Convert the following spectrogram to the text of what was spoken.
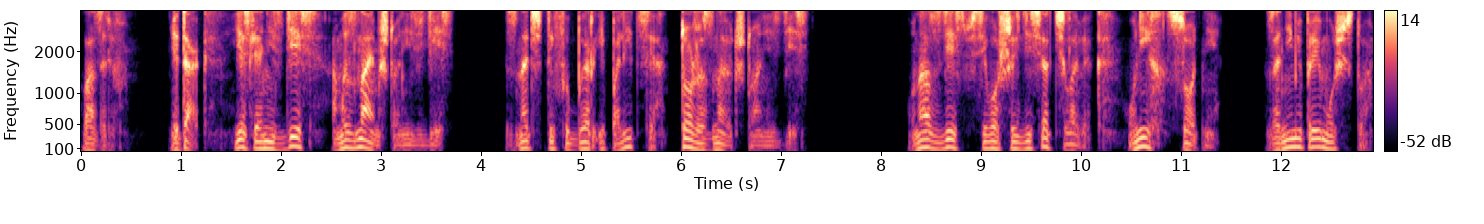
Лазарев. Итак, если они здесь, а мы знаем, что они здесь, значит и ФБР, и полиция тоже знают, что они здесь. У нас здесь всего 60 человек, у них сотни. За ними преимущество.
